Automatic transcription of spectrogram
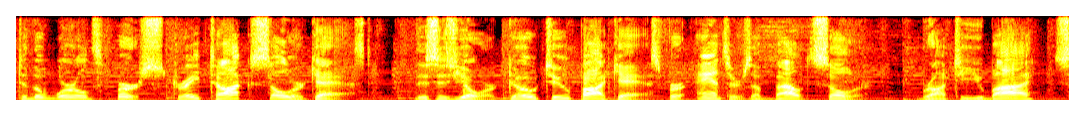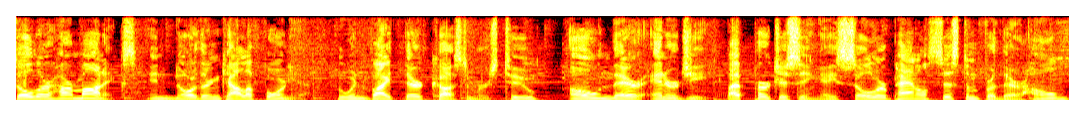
to the world's first Straight Talk Solarcast. This is your go to podcast for answers about solar. Brought to you by Solar Harmonics in Northern California, who invite their customers to own their energy by purchasing a solar panel system for their home,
